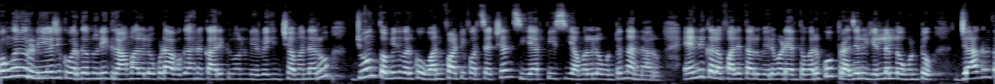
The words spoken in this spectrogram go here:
పొంగనూరు నియోజకవర్గంలోని గ్రామాలలో కూడా అవగాహన కార్యక్రమాలు నిర్వహించామన్నారు. జూన్ తొమ్మిది వరకు one forty four section CrPC అమలులో ఉంటుందన్నారు. ఎన్నికల ఫలితాలు వెలువడేంత వరకు ప్రజలు ఇళ్ళలో ఉంటూ జాగ్రత్త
